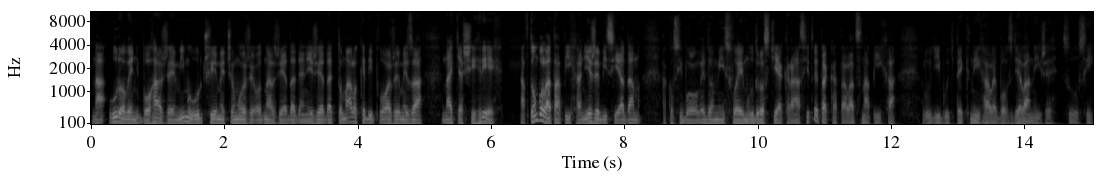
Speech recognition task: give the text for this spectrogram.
na úroveň Boha, že my mu určujeme, čo môže od nás žiadať a nežiadať. To málo kedy považujeme za najťažší hriech. A v tom bola tá pícha, nie že by si Adam, ako si bol vedomý svojej múdrosti a krásy, to je taká tá lacná pícha ľudí buď pekných alebo vzdelaných, že sú si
